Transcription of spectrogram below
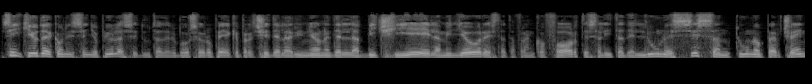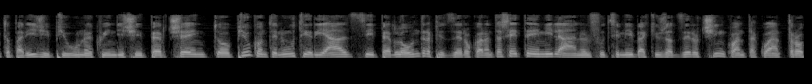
Sì, chiude con il segno più la seduta delle borse europee che precede la riunione della BCE. La migliore è stata Francoforte, salita dell'1,61%, Parigi più 1,15%, più contenuti rialzi per Londra più 0,47% e Milano il Fuzzi Miba chiuso a 0,5%. 54%.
